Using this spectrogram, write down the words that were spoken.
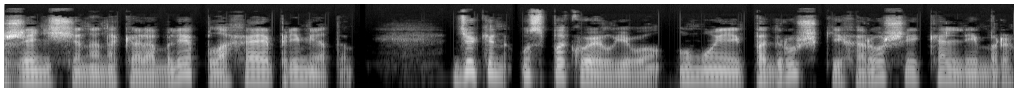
Женщина на корабле — плохая примета. Дюкин успокоил его. У моей подружки хороший калибр.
